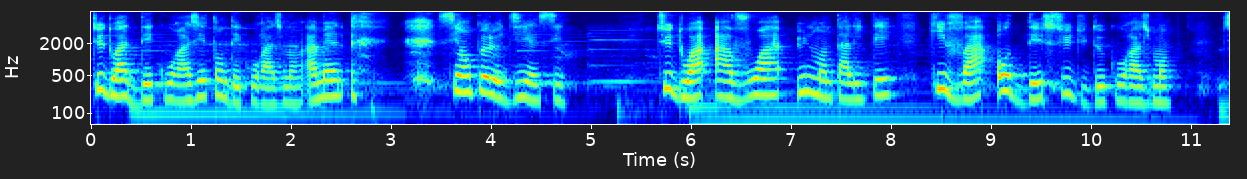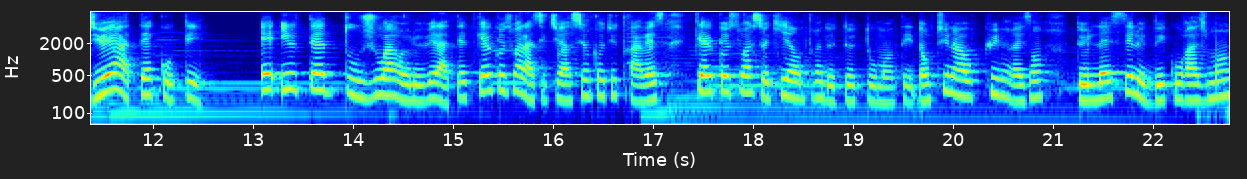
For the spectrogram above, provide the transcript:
Tu dois décourager ton découragement. Amen. si on peut le dire ainsi. Tu dois avoir une mentalité qui va au-dessus du découragement. Dieu est à tes côtés et il t'aide toujours à relever la tête, quelle que soit la situation que tu traverses, quel que soit ce qui est en train de te tourmenter. Donc tu n'as aucune raison de laisser le découragement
